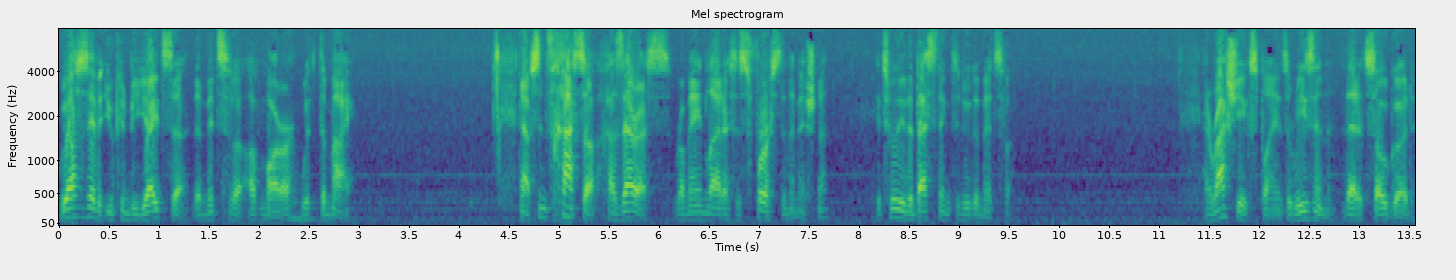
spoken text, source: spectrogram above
We also say that you can be yaitza, the mitzvah of marar, with demai. Now, since chasa, chazeres, romaine lettuce, is first in the Mishnah, it's really the best thing to do the mitzvah. And Rashi explains the reason that it's so good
